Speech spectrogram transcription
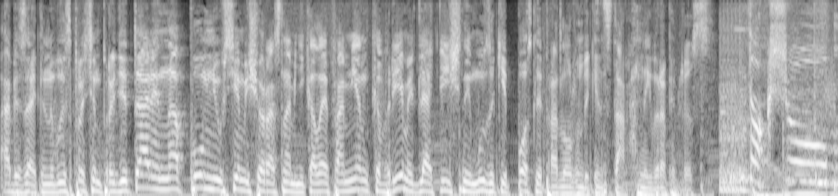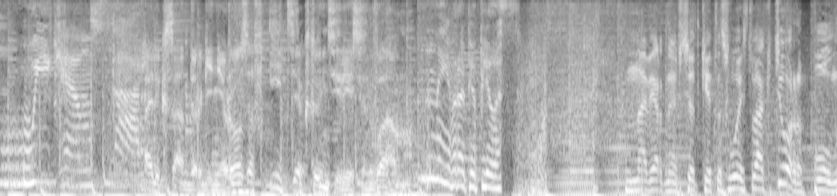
Обязательно выспросим про детали. Напомню всем еще раз, с нами Николай Фоменко. Время для отличной музыки после продолжим до Кинстар на Европе+. плюс. Ток-шоу Weekend Star. Александр Генерозов и те, кто интересен вам. На Европе+. плюс. Наверное, все-таки это свойство актера полностью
